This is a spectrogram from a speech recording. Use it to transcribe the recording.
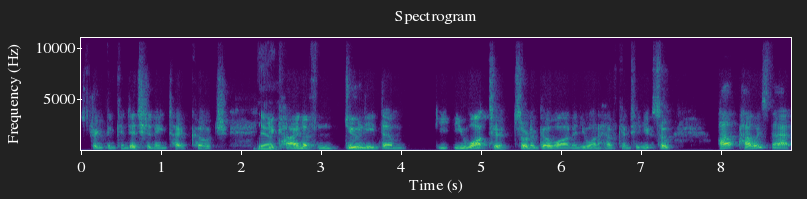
strength and conditioning type coach, yeah. you kind of do need them. You, you want to sort of go on and you want to have continued. So how how is that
